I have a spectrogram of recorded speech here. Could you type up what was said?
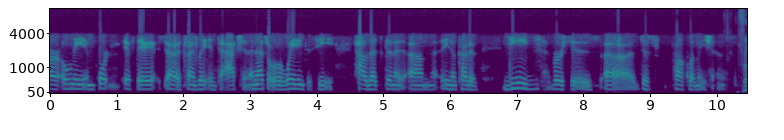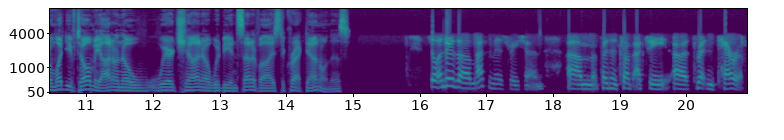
are only important if they uh, translate into action, and that's what we're waiting to see how that's going to, um, you know, kind of deeds versus uh, just proclamations. From what you've told me, I don't know where China would be incentivized to crack down on this. So, under the last administration, um, President Trump actually uh, threatened tariffs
